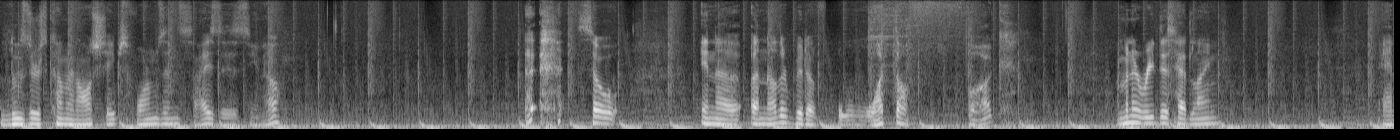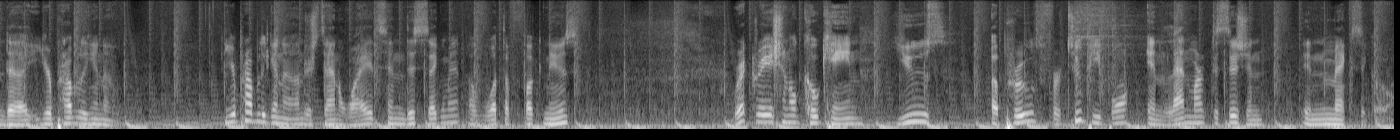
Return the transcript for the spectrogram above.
losers come in all shapes, forms, and sizes, you know? so, in a, another bit of what the fuck, I'm gonna read this headline and uh, you're probably gonna you're probably gonna understand why it's in this segment of what the fuck news. Recreational cocaine use approved for two people in landmark decision in Mexico.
